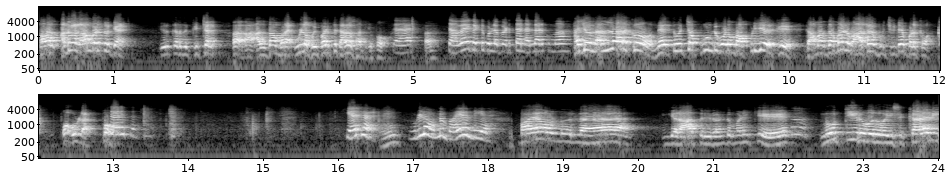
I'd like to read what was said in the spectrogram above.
ஹால் அதுல நான் படுத்திருக்கேன். இருக்கிறது கிச்சன் அதுதான் முறை. உள்ள போய் படுத்து கதவை சாத்திக்க போ. சார்? சமய கட்டுக்குள்ள படுத்தா நல்லா இருக்குமா? ஐயோ நல்லா இருக்கும். நேத்து வச்ச பூண்டு குழம்பு அப்படியே இருக்கு. கம கமன்னு வாசனை பிடிச்சுக்கிட்டே படுக்கலாம். போ உள்ள போ. சரி சார். ஏன் சார்? உள்ள ஒண்ணும் பயம் இல்லையே. பயம் ஒண்ணும் இல்ல. இங்க ராத்திரி ரெண்டு மணிக்கு நூத்தி இருபது வயசு கிழவி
